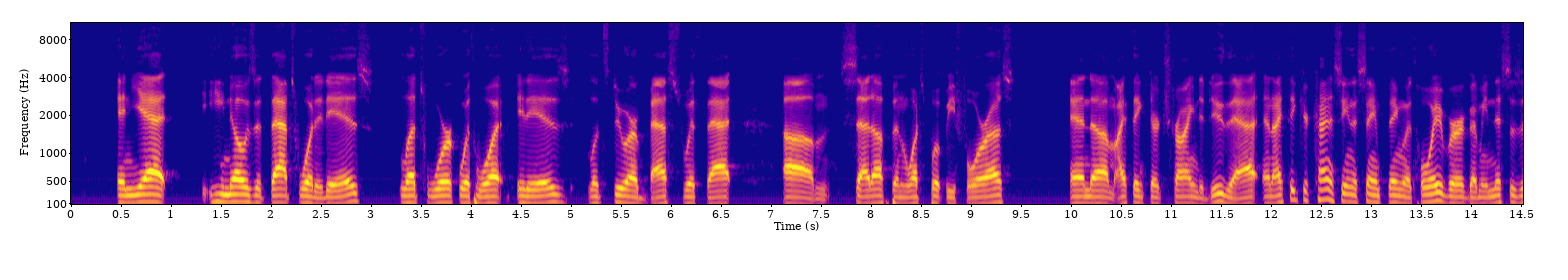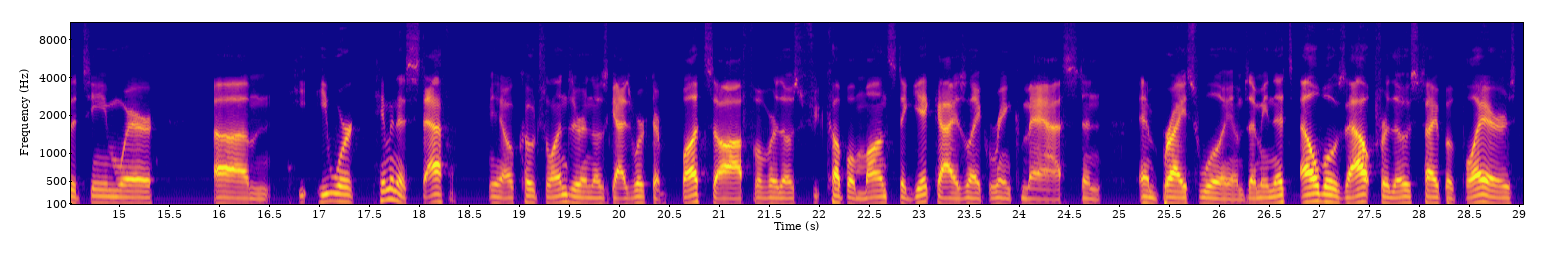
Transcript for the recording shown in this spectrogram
and yet he knows that that's what it is. Let's work with what it is. Let's do our best with that um, setup and what's put before us. And um, I think they're trying to do that. And I think you're kind of seeing the same thing with Hoiberg. I mean, this is a team where um, he, he worked, him and his staff, you know, Coach Loenser and those guys worked their butts off over those few, couple months to get guys like Rienk Mast and and Bryce Williams. I mean, it's elbows out for those type of players.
